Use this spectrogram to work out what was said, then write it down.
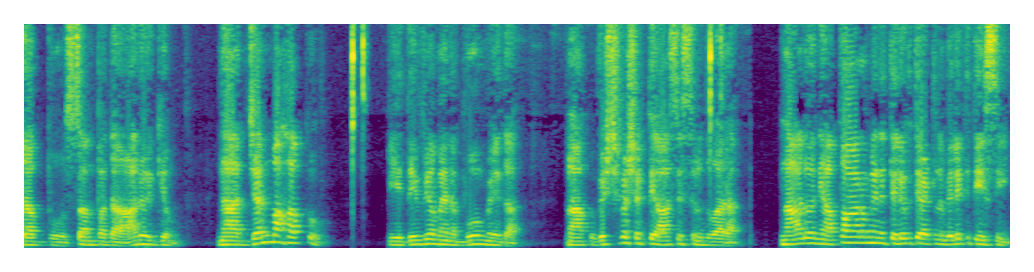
డబ్బు సంపద ఆరోగ్యం నా జన్మ హక్కు ఈ దివ్యమైన భూమి మీద నాకు విశ్వశక్తి ఆశీస్సుల ద్వారా నాలోని అపారమైన తెలివితేటలను వెలికి తీసి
